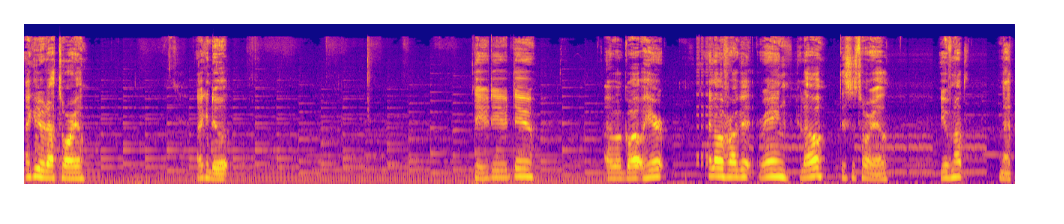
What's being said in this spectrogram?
I can do that, Toriel. I can do it. Do do do. I will go out here. Hello, Froggit. Ring. Hello? This is Toriel. You have not, not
